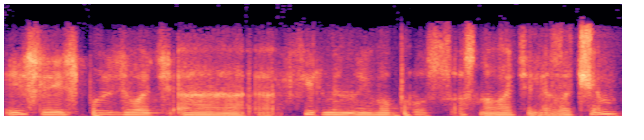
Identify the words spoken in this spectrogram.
Если использовать э, фирменный вопрос основателя «Зачем?»,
